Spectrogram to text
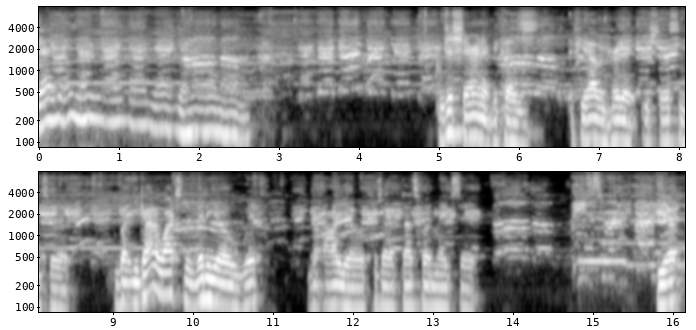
Yeah, yeah, yeah, yeah, yeah, yeah. I'm just sharing it because if you haven't heard it, you should listen to it. But you gotta watch the video with the audio because that, that's what makes it. Yep.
